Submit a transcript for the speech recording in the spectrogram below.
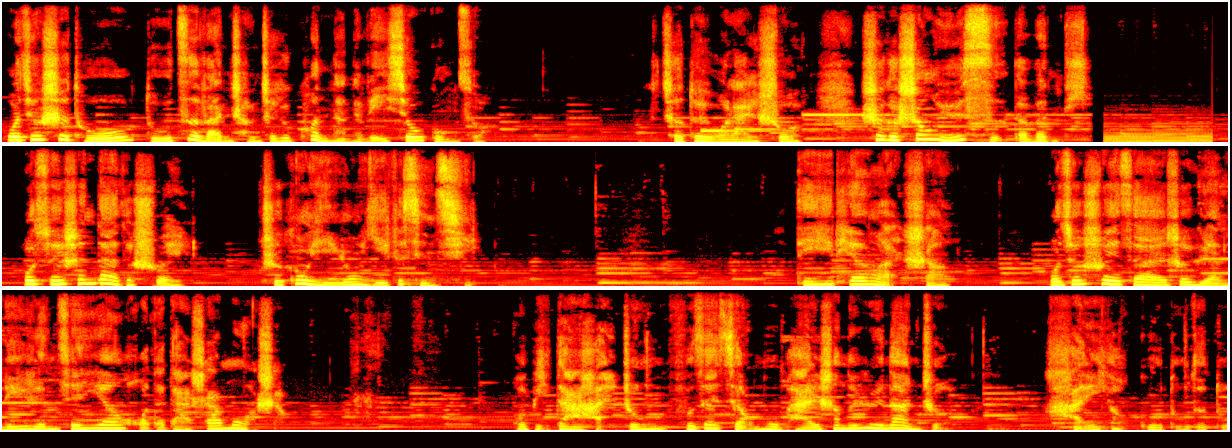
我就试图独自完成这个困难的维修工作。这对我来说是个生与死的问题。我随身带的水只够饮用一个星期。第一天晚上，我就睡在这远离人间烟火的大沙漠上。我比大海中浮在小木牌上的遇难者还要孤独得多。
